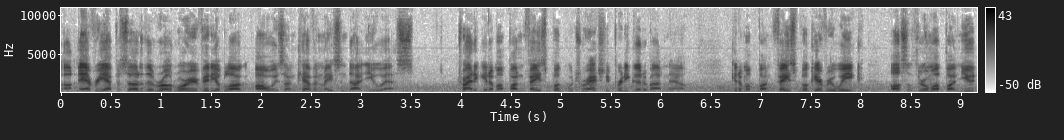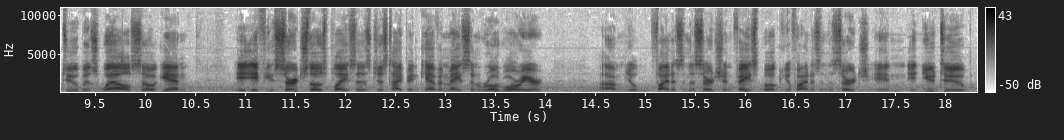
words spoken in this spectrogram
Uh, every episode of the Road Warrior video blog always on kevinmason.us. Try to get them up on Facebook, which we're actually pretty good about now. Get them up on Facebook every week. Also throw them up on YouTube as well. So again, if you search those places, just type in Kevin Mason Road Warrior. Um, you'll find us in the search in Facebook. You'll find us in the search in, in YouTube.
